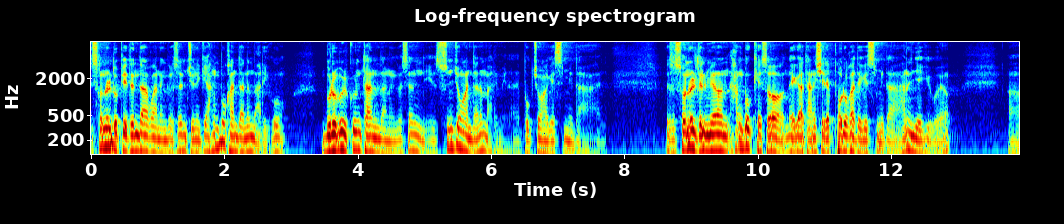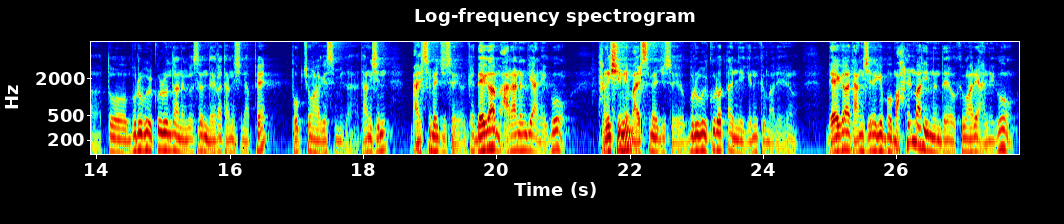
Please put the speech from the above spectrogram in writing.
손을 높이 든다고 하는 것은 주님께 항복한다는 말이고 무릎을 꿇는다는 것은 순종한다는 말입니다. 복종하겠습니다. 그래서 손을 들면 항복해서 내가 당신의 포로가 되겠습니다 하는 얘기고요. 어, 또 무릎을 꿇는다는 것은 내가 당신 앞에 복종하겠습니다. 당신 말씀해 주세요. 그러니까 내가 말하는 게 아니고 당신이 말씀해 주세요. 무릎을 꿇었다는 얘기는 그 말이에요. 내가 당신에게 뭐 할 말이 있는데요. 그 말이 아니고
